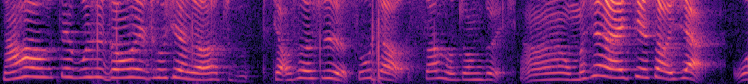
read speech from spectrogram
然后在故事中会出现的角色是主角三合装队。嗯，我们先来介绍一下，我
